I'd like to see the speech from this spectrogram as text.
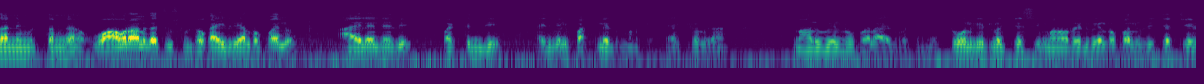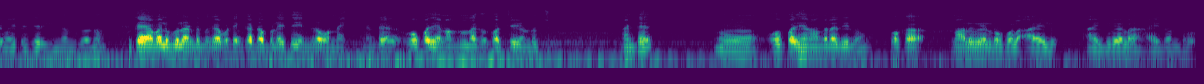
దాని నిమిత్తంగా ఓవరాల్గా చూసుకుంటే ఒక ఐదు వేల రూపాయలు ఆయిల్ అనేది పట్టింది. ఐదు వేలు పట్టలేదు మనకి యాక్చువల్గా. నాలుగు వేల రూపాయలు ఆయిల్ పట్టింది. టోల్ గేట్లు వచ్చేసి మనం రెండు వేల రూపాయలు రీఛార్జ్ చేయడం అయితే జరిగింది అందులోనూ. ఇంకా అవైలబుల్ అంటుంది కాబట్టి ఇంకా డబ్బులు అయితే ఇందులో ఉన్నాయి. అంటే ఓ పదిహేను వందల దాకా ఖర్చు అయ్యి ఉండొచ్చు. అంటే ఓ పదిహేను వందల దీను ఒక నాలుగు వేల రూపాయల ఆయిల్ ఐదు వేల ఐదు వందలు.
